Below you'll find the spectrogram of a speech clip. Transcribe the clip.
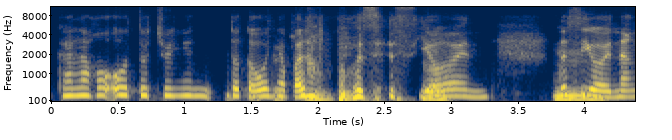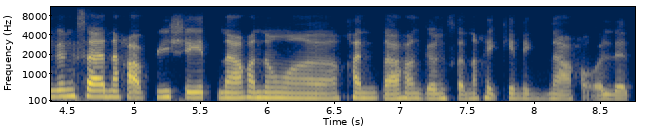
Kala ko auto-tune yung totoo niya palang Auto-tune. boses yun. Tapos Mm. yun, hanggang sa naka-appreciate na ako ng mga kanta, hanggang sa nakikinig na ako ulit.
